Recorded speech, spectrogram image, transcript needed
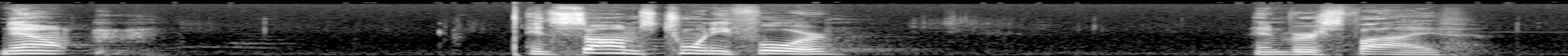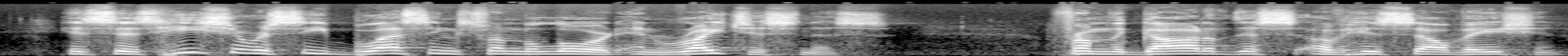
Now, in Psalms 24 and verse 5, it says, He shall receive blessings from the Lord and righteousness from the God of, this, of his salvation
